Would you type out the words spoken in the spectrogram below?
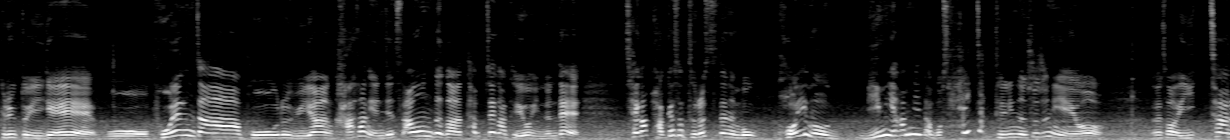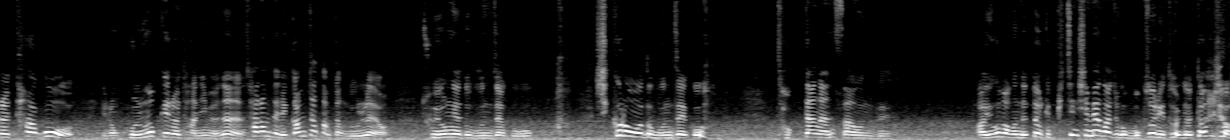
그리고 또 이게 뭐 보행자 보호를 위한 가상 엔진 사운드가 탑재가 되어 있는데 제가 밖에서 들었을 때는 뭐 거의 뭐 미미합니다. 뭐 살짝 들리는 수준이에요. 그래서 이 차를 타고 이런 골목길을 다니면은 사람들이 깜짝깜짝 놀래요. 조용해도 문제고 시끄러워도 문제고 적당한 사운드. 아 이거 봐 근데 또 이렇게 피칭 심해가지고 목소리 덜덜 떨려.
